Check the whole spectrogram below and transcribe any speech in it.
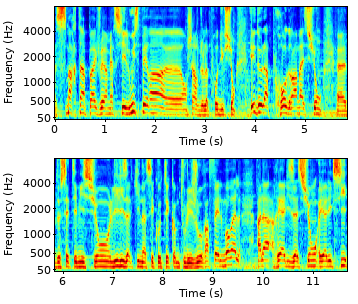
Smart Impact. Je vais remercier Louis Perrin en charge de la production et de la programmation de cette émission. Lily Zalkin à ses côtés comme tous les jours. Raphaël Morel à la réalisation et Alexis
